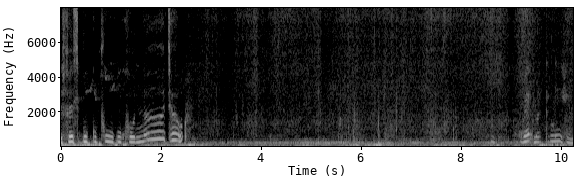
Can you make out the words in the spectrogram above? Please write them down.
จ Facebook กูผู้กูคนนะเจ้า แวะมาที่นี่เห็น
